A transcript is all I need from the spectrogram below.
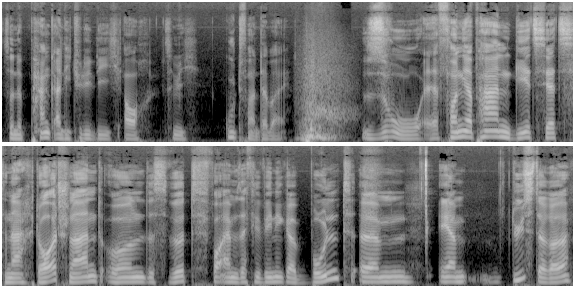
so eine Punk-Attitüde, die ich auch ziemlich gut fand dabei. So, äh, von Japan geht es jetzt nach Deutschland und es wird vor allem sehr viel weniger bunt, ähm, eher düsterer,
